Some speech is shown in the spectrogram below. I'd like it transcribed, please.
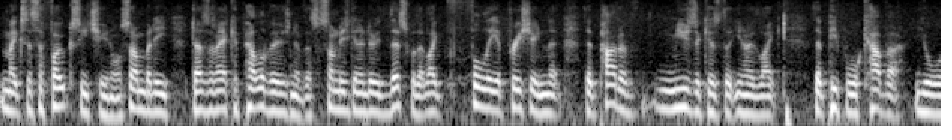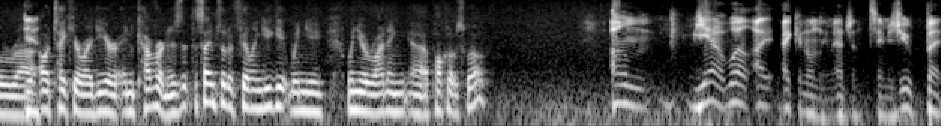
makes this a folksy tune, or somebody does an a cappella version of this, or somebody's going to do this with it. Like fully appreciating that that part of music is that you know, like that people will cover your uh, Yeah. or take your idea and cover it. Is it the same sort of feeling you get when you when you're writing uh, Apocalypse World? Yeah, well, I, I can only imagine, same as you, but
